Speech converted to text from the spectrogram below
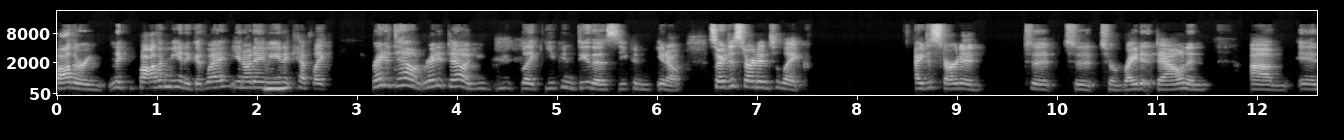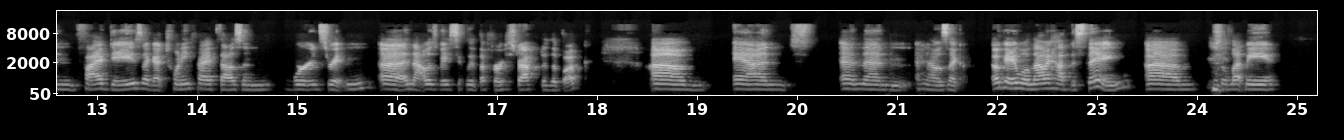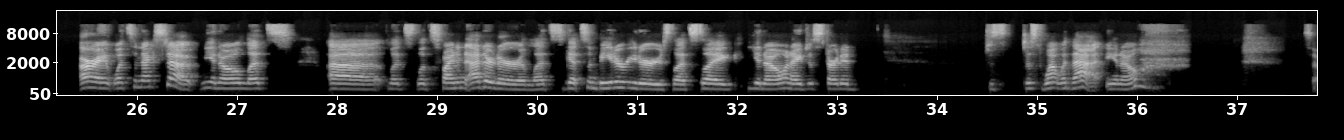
bothering like bothering me in a good way you know what i mean? Mm-hmm. it kept like write it down write it down. You, you like you can do this you can you know. So i just started to like i just started to to to write it down and um, in five days i got 25000 words written uh, and that was basically the first draft of the book. Um, and and then and i was like okay well now i have this thing um, so let me all right what's the next step? You know let's uh let's let's find an editor. Let's get some beta readers. Let's like you know and i just started just just went with that you know? So.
